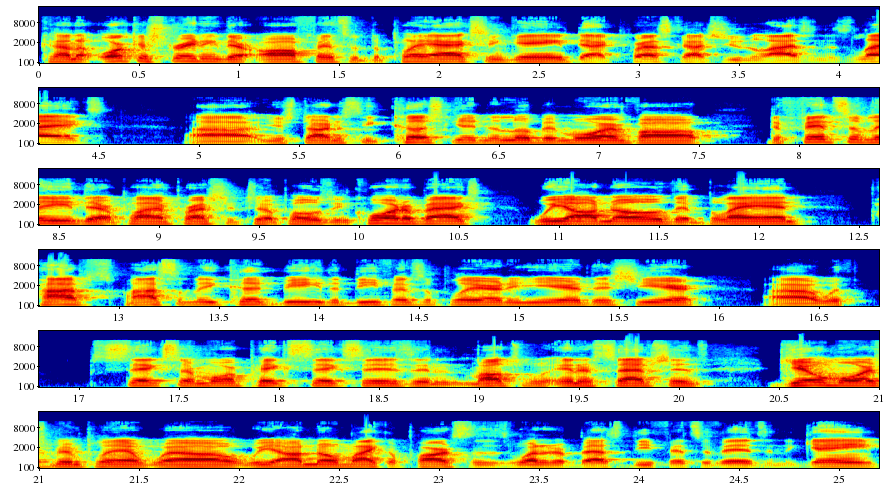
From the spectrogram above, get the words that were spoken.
kind of orchestrating their offense with the play action game. Dak Prescott's utilizing his legs. Uh, you're starting to see Cooks getting a little bit more involved. Defensively, they're applying pressure to opposing quarterbacks. We all know that Bland pops possibly could be the defensive player of the year this year uh, with six or more pick sixes and multiple interceptions. Gilmore's been playing well. We all know Michael Parsons is one of the best defensive ends in the game.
